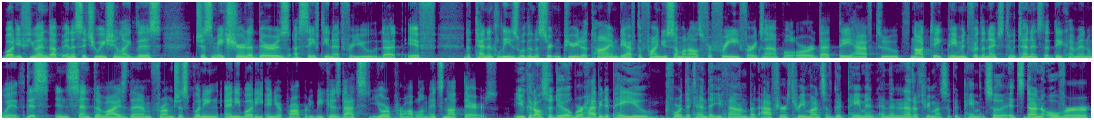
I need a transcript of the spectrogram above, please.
But if you end up in a situation like this, just make sure that there is a safety net for you. That if the tenant leaves within a certain period of time, they have to find you someone else for free, for example, or that they have to not take payment for the next two tenants that they come in with. This incentivizes them from just putting anybody in your property because that's your problem. It's not theirs. You could also do it. We're happy to pay you for the tenant that you found, but after three months of good payment and then another three months of good payment. So it's done over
